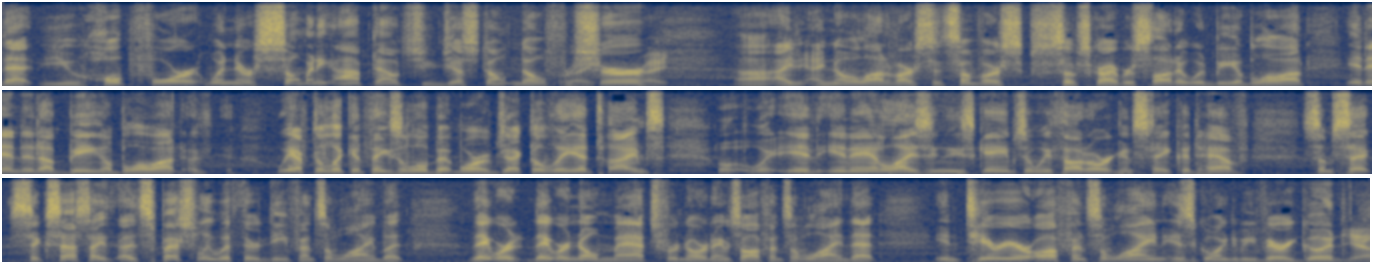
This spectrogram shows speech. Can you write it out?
that you hope for when there are so many opt-outs. You just don't know for Right, sure. right. Uh, I, I know a lot of our some of our subscribers thought it would be a blowout. It ended up being a blowout. Uh, We have to look at things a little bit more objectively at times in, in analyzing these games, and we thought Oregon State could have some success, especially with their defensive line. But they were they were no match for Notre Dame's offensive line. That interior offensive line is going to be very good. Yeah.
